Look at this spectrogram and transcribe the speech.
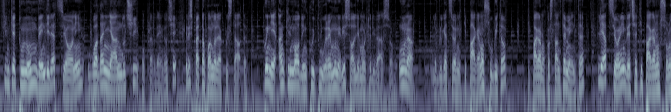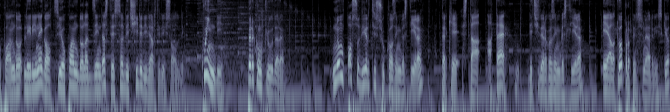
finché tu non vendi le azioni guadagnandoci o perdendoci rispetto a quando le acquistate. Quindi anche il modo in cui tu remuneri i soldi è molto diverso. Una, le obbligazioni ti pagano subito, ti pagano costantemente, le azioni invece ti pagano solo quando le rinegozi o quando l'azienda stessa decide di darti dei soldi. Quindi, per concludere, non posso dirti su cosa investire, perché sta a te decidere cosa investire e alla tua propensione al rischio,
